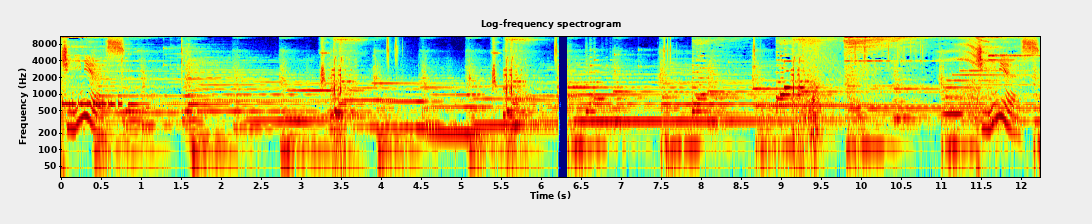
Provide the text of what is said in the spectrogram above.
Genius. Genius.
